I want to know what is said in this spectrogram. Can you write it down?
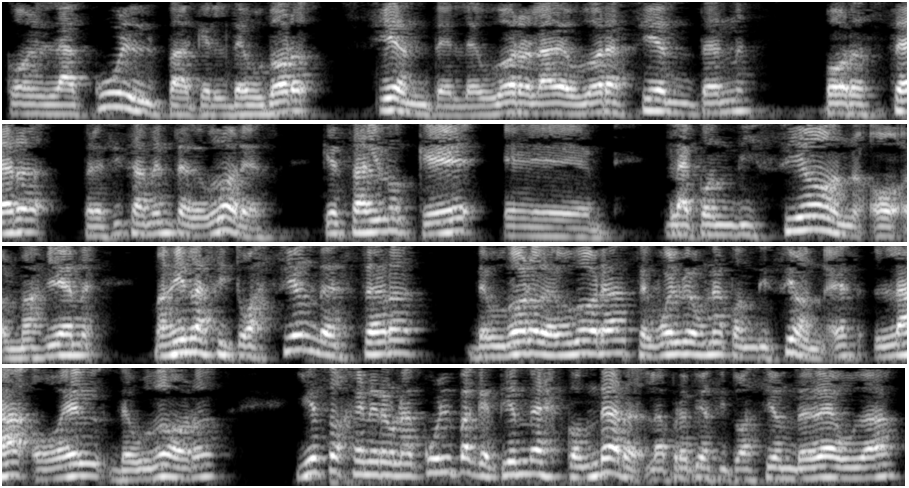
con la culpa que el deudor siente, el deudor o la deudora sienten por ser precisamente deudores, que es algo que eh, la condición o más bien más bien la situación de ser deudor o deudora se vuelve una condición, es la o el deudor, y eso genera una culpa que tiende a esconder la propia situación de deuda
